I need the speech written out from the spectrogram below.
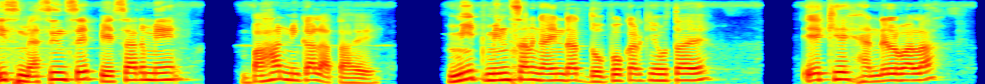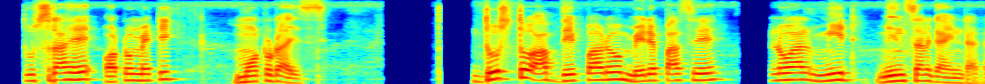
इस मशीन से प्रेशर में बाहर निकल आता है। मीट मिंसन ग्राइंडर दो प्रकार के होता है एक है हैंडल वाला, दूसरा है ऑटोमेटिक मोटोराइज दोस्तों, आप देख पा रहे हो मेरे पास है मैनुअल मीट मिंसन ग्राइंडर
